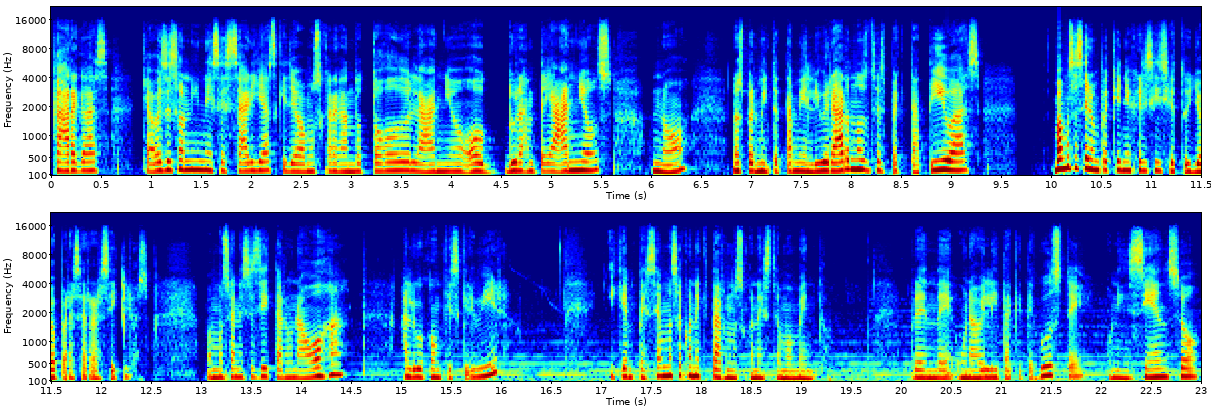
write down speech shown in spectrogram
cargas que a veces son innecesarias, que llevamos cargando todo el año o durante años, ¿no? Nos permite también liberarnos de expectativas. Vamos a hacer un pequeño ejercicio tú y yo para cerrar ciclos. Vamos a necesitar una hoja, algo con que escribir y que empecemos a conectarnos con este momento. Prende una velita que te guste, un incienso,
